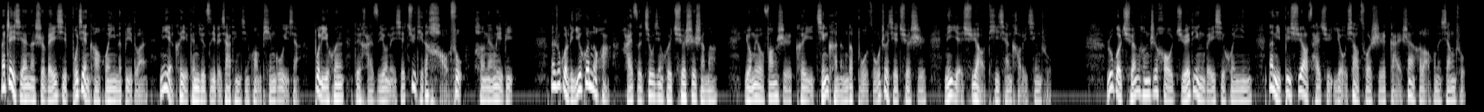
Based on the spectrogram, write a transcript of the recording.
那这些呢是维系不健康婚姻的弊端。你也可以根据自己的家庭情况评估一下，不离婚对孩子有哪些具体的好处，衡量利弊。那如果离婚的话，孩子究竟会缺失什么？有没有方式可以尽可能的补足这些缺失？你也需要提前考虑清楚。如果权衡之后决定维系婚姻，那你必须要采取有效措施改善和老公的相处。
